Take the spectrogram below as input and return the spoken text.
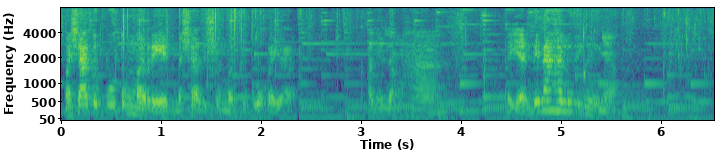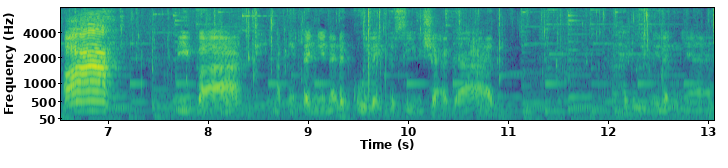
Masyado po itong ma-red, masyado siyang madugo, kaya ano lang ha. Ayan, dinahaluin niya. Ah! Diba? Nakita niyo na nagkulay to sino siya agad. Hahaluin niyo lang yan.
